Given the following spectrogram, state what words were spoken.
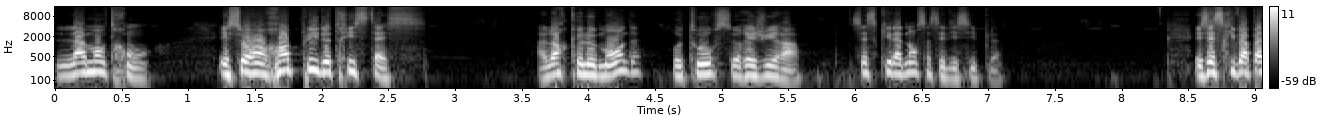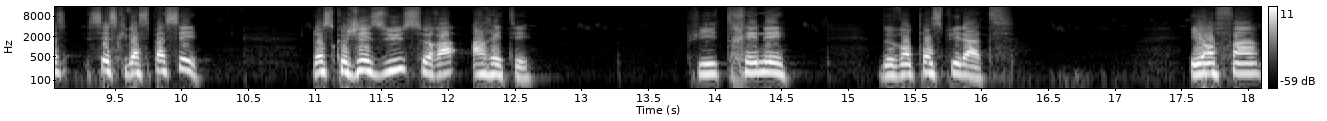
lamenteront et seront remplis de tristesse, alors que le monde autour se réjouira. C'est ce qu'il annonce à ses disciples. Et c'est ce, qui va, se passer lorsque Jésus sera arrêté, puis traîné devant Ponce Pilate, et enfin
